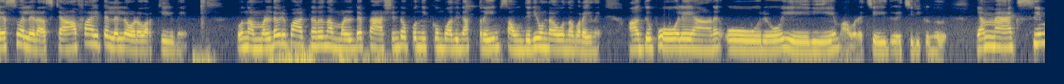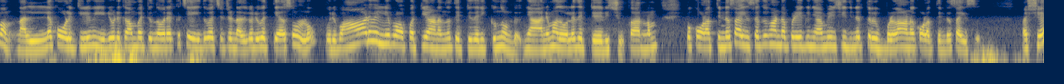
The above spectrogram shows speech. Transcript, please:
രസമല്ലേടാ സ്റ്റാഫായിട്ടല്ലല്ലോ അവിടെ വർക്ക് ചെയ്യുന്നത് അപ്പോൾ നമ്മളുടെ ഒരു പാർട്ട്ണർ നമ്മളുടെ പാഷന്റെ ഒപ്പം നിൽക്കുമ്പോൾ അതിന് അത്രയും സൗന്ദര്യം ഉണ്ടാവും എന്നാണ് പറയുന്നത് അതുപോലെയാണ് ഓരോ ഏരിയയും അവിടെ ചെയ്തു വെച്ചിരിക്കുന്നത്. ഞാൻ മാക്സിമം നല്ല ക്വാളിറ്റിയിൽ വീഡിയോ എടുക്കാൻ പറ്റുന്നവരൊക്കെ ചെയ്തു വെച്ചിട്ടുണ്ട്. അതിലൊരു വ്യത്യാസമുള്ളൂ. ഒരുപാട് വലിയ പ്രോപ്പർട്ടി ആണെന്ന് തെറ്റിദ്ധരിക്കുന്നുണ്ട്. ഞാനും അതുപോലെ തെറ്റിദ്ധരിച്ചു. കാരണം ഇപ്പോൾ കുളത്തിന്റെ സൈസൊക്കെ കണ്ടപ്പോഴേക്കും ഞാൻ വിചാരിച്ചു ഇതിന്റെ ത്രിബിളാണ് കുളത്തിന്റെ സൈസ് പക്ഷേ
